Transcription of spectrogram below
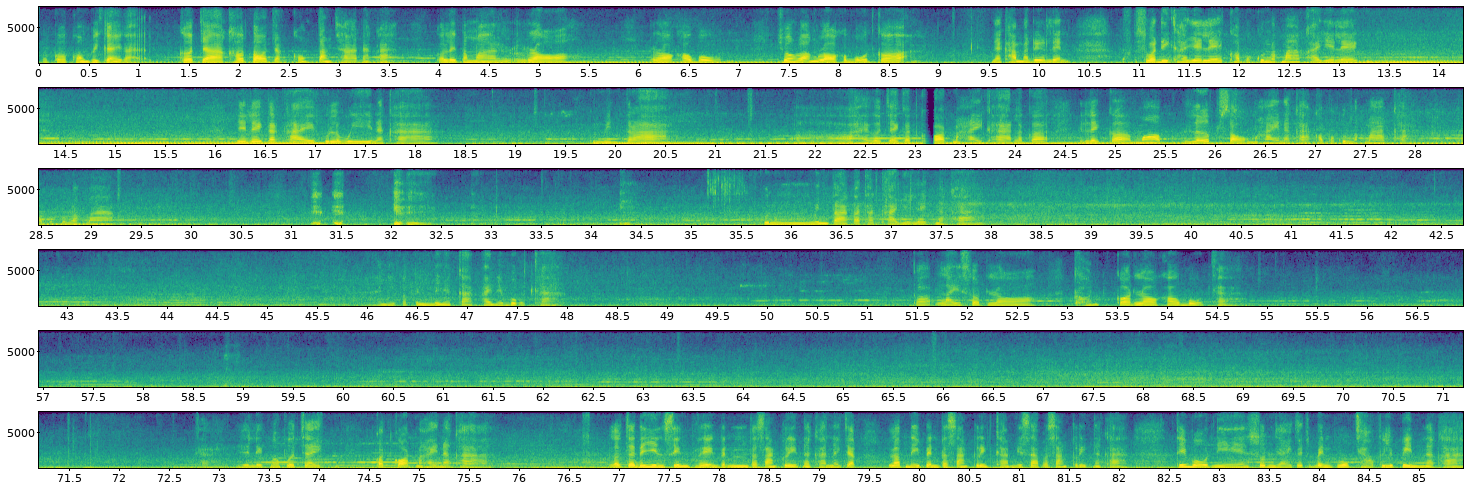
แล้วก็ของพี่ไก่ก็ก็จะเข้าต่อจากของต่างชาตินะคะ ก็เลยต้องมารอรอเข้าโบสถ์ช่วงระหว่างรอเข้าโบสถ์ก็เนี่ยค่ะมาเดินเล่น สวัสดีค่ะยายเล็ก ขอบพระคุณมากๆค่ะยายเล็กยายเล็กทักทายคุณละวีนะคะ คุณวินตราอ่าให้หัวใจกอดๆมาให้ค่ะ แล้วก็ยายเล็กก็มอบเลิฟสองมาให้นะคะ ขอบพระคุณมาก ๆค่ะ ขอบพระคุณมากๆ คุณมินตาก็ทักทายยายเล็กนะคะ อันนี้ก็เป็นบรรยากาศภายในโบสถ์ค่ะ ก็ไลฟ์สดรอก่อนก่อนรอเข้าโบสถ์ค่ะ ค่ะเดี๋ยวเล็กมอบหัวใจกอดๆมาให้นะคะ เราจะได้ยินเสียงเพลงเป็นภาษาอังกฤษนะคะ เนื่องจากรอบนี้เป็นภาษาอังกฤษค่ะม่ทราภาษาอังกฤษนะคะ ที่โบสถ์นี้ส่วนใหญ่ก็จะเป็นพวกชาวฟิลิปปินส์นะคะ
